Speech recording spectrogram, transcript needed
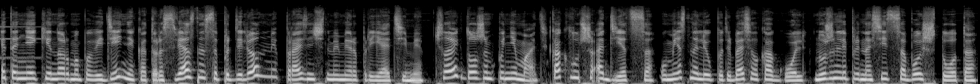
Это некие нормы поведения, которые связаны с определенными праздничными мероприятиями. Человек должен понимать, как лучше одеться, уместно ли употреблять алкоголь, нужно ли приносить с собой что-то,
